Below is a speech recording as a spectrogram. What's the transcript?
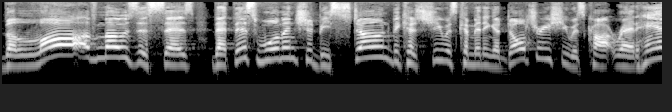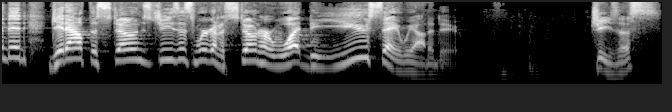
The law of Moses says that this woman should be stoned because she was committing adultery. She was caught red handed. Get out the stones, Jesus. We're going to stone her. What do you say we ought to do? Jesus.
